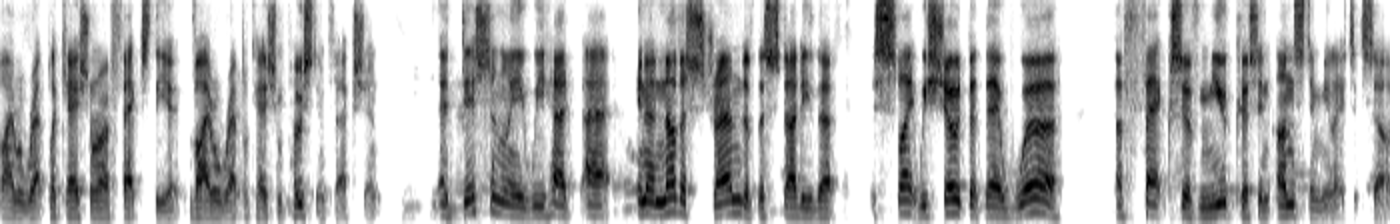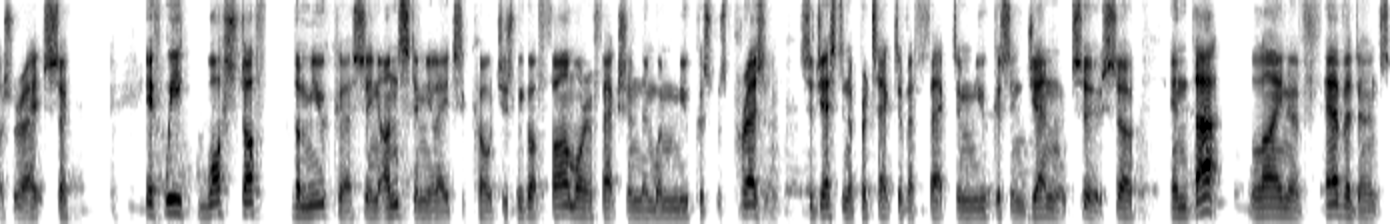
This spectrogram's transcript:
viral replication or affects the viral replication post-infection additionally, we had uh, in another strand of the study that slight, we showed that there were effects of mucus in unstimulated cells, right? So if we washed off the mucus in unstimulated cultures, we got far more infection than when mucus was present, suggesting a protective effect in mucus in general too. So in that line of evidence,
